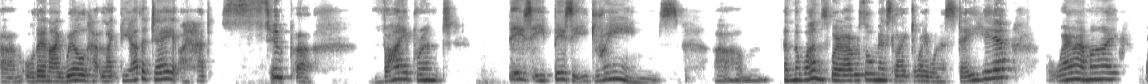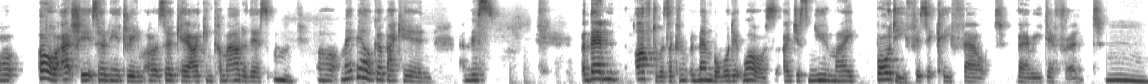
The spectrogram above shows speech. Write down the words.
Um, or then I will, like the other day, I had super vibrant, busy, busy dreams. Um, and the ones where I was almost like, do I want to stay here? Where am I? Or, oh, actually, it's only a dream. Oh, it's okay. I can come out of this. Mm, oh, maybe I'll go back in. And this, but then afterwards, I couldn't remember what it was. I just knew my body physically felt very different. Mm.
